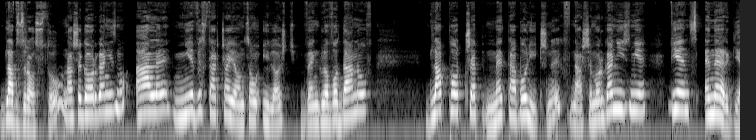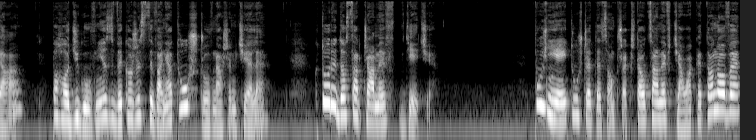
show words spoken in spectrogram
dla wzrostu naszego organizmu, ale niewystarczającą ilość węglowodanów dla potrzeb metabolicznych w naszym organizmie, więc energia pochodzi głównie z wykorzystywania tłuszczu w naszym ciele, który dostarczamy w diecie. Później tłuszcze te są przekształcane w ciała ketonowe,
